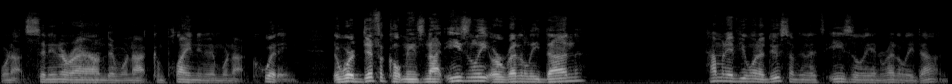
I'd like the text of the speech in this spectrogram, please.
We're not sitting around and we're not complaining and we're not quitting. The word difficult means not easily or readily done. How many of you want to do something that's easily and readily done?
